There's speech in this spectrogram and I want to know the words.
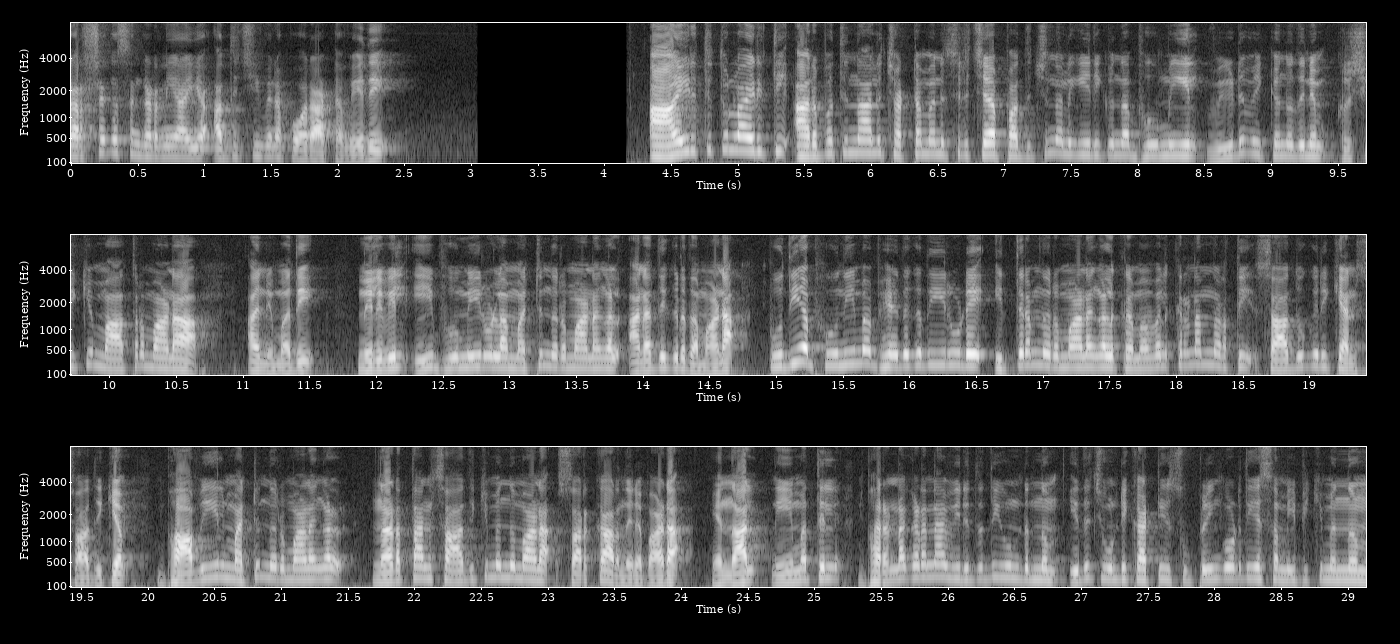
കർഷക സംഘടനയായ അതിജീവന പോരാട്ടവേദി ആയിരത്തി തൊള്ളായിരത്തി അറുപത്തിനാല് ചട്ടമനുസരിച്ച് പതിച്ചു നൽകിയിരിക്കുന്ന ഭൂമിയിൽ വീട് വയ്ക്കുന്നതിനും കൃഷിക്കും മാത്രമാണ് അനുമതി. നിലവിൽ ഈ ഭൂമിയിലുള്ള മറ്റു നിർമ്മാണങ്ങൾ അനധികൃതമാണ്. പുതിയ ഭൂനിയമ ഭേദഗതിയിലൂടെ ഇത്തരം നിർമ്മാണങ്ങൾ ക്രമവൽക്കരണം നടത്തി സാധൂകരിക്കാൻ സാധിക്കും. ഭാവിയിൽ മറ്റു നിർമ്മാണങ്ങൾ നടത്താൻ സാധിക്കുമെന്നുമാണ് സർക്കാർ നിലപാട്. എന്നാൽ നിയമത്തിൽ ഭരണഘടനാ വിരുദ്ധതയുണ്ടെന്നും ഇത് ചൂണ്ടിക്കാട്ടി സുപ്രീം കോടതിയെ സമീപിക്കുമെന്നും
